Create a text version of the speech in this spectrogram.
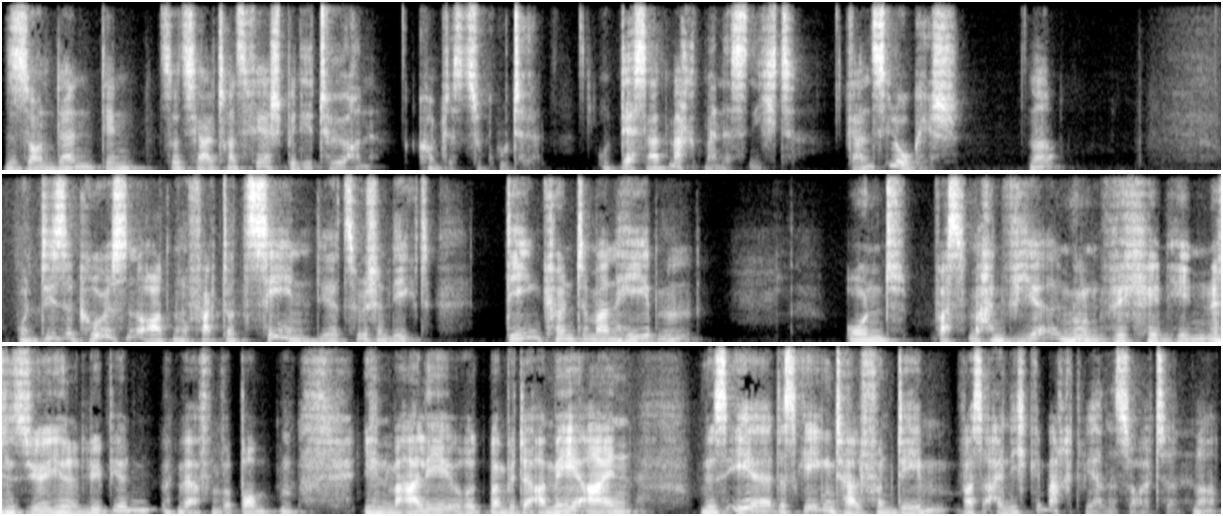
sondern den Sozialtransferspediteuren kommt es zugute. Und deshalb macht man es nicht. Ganz logisch. Ne? Und diese Größenordnung, Faktor 10, die dazwischen liegt, den könnte man heben. Und was machen wir? Nun, wir gehen hin in Syrien und Libyen, werfen wir Bomben. In Mali rückt man mit der Armee ein. Und ist eher das Gegenteil von dem, was eigentlich gemacht werden sollte. Ne?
